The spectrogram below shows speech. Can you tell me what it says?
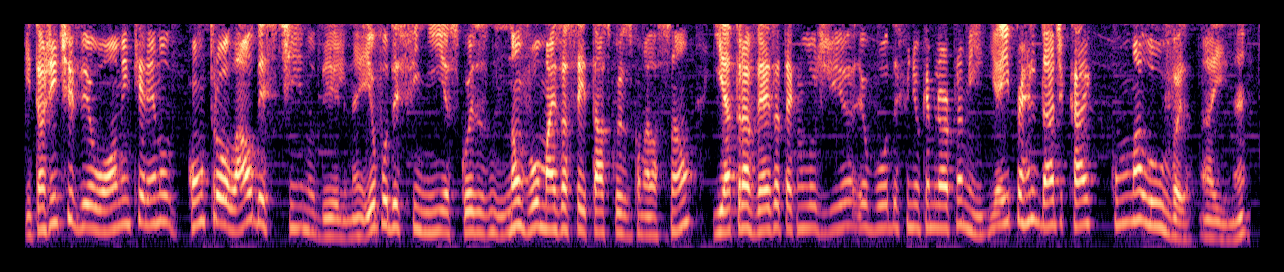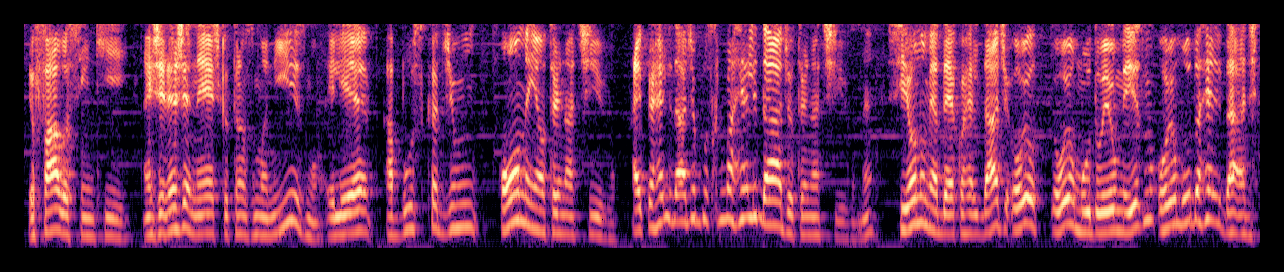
Então a gente vê o homem querendo controlar o destino dele, né? Eu vou definir as coisas, não vou mais aceitar as coisas como elas são, e através da tecnologia eu vou definir o que é melhor para mim. E aí a realidade cai como uma luva aí, né? Eu falo assim que a engenharia genética, o transhumanismo, ele é a busca de um homem alternativo. A hiperrealidade é busca de uma realidade alternativa, né? Se eu não me adequo à realidade, ou eu, ou eu mudo eu mesmo, ou eu mudo a realidade.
